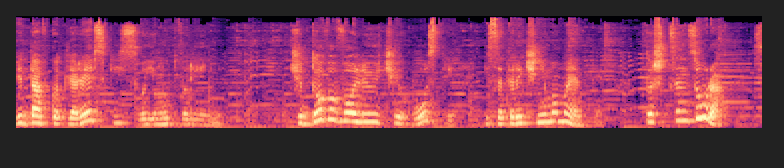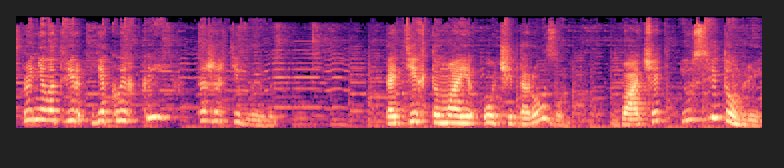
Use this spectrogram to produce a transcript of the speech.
віддав Котляревський своєму творінню, чудово волюючи гострі і сатиричні моменти, тож цензура сприйняла твір як легкий та жартівливий. Та ті, хто має очі та розум, бачать і усвідомлюють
